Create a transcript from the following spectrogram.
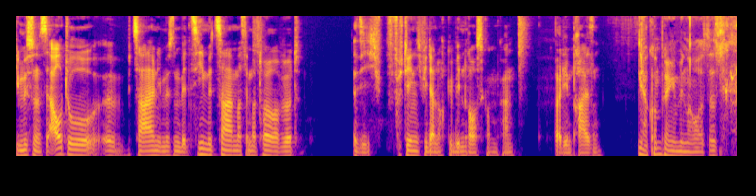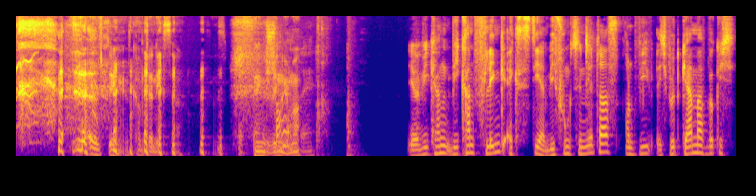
Die müssen das Auto äh, bezahlen, die müssen Benzin bezahlen, was immer teurer wird. Also ich verstehe nicht, wie da noch Gewinn rauskommen kann bei den Preisen. Ja, kommt kein Gewinn raus. Das, das ist das Ding. Es kommt ja nichts da. Kein Gewinn gemacht. Ja, wie kann, wie kann Flink existieren? Wie funktioniert das? Und wie, ich würde gerne mal wirklich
